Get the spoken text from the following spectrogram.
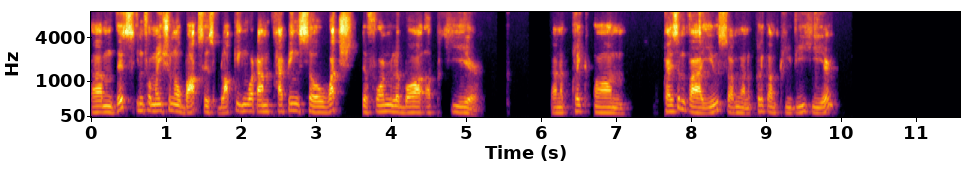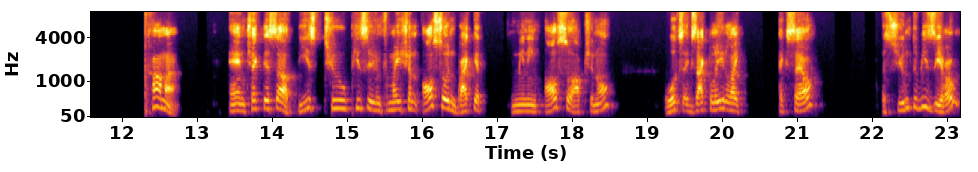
Um, this informational box is blocking what I'm typing, so watch the formula bar up here. I'm gonna click on present value, so I'm gonna click on PV here, comma, and check this out. These two pieces of information also in bracket, meaning also optional, works exactly like Excel, assumed to be zero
